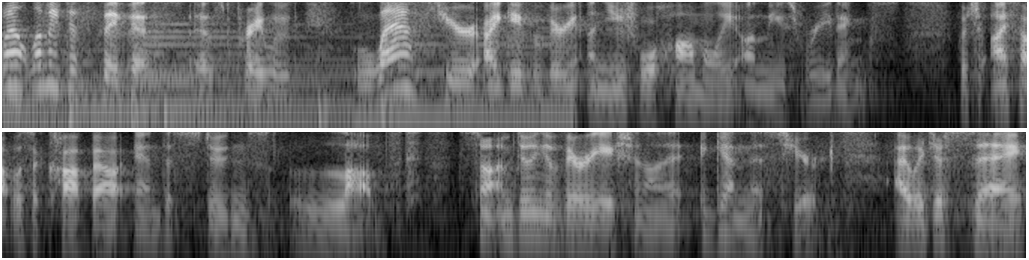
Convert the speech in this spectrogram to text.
Well, let me just say this as prelude. Last year, I gave a very unusual homily on these readings, which I thought was a cop out and the students loved. So I'm doing a variation on it again this year. I would just say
